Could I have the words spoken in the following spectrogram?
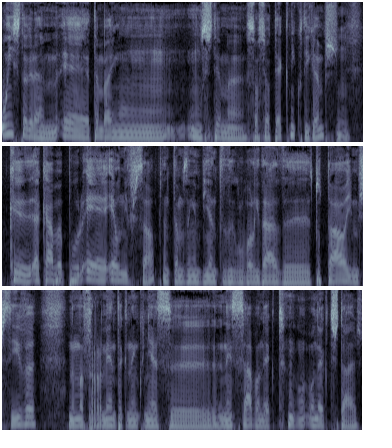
O Instagram é também um, um sistema sociotécnico, digamos, que acaba por. É, é universal, portanto, estamos em ambiente de globalidade total, imersiva, numa ferramenta que nem conhece, nem se sabe onde é que tu, onde é que tu estás.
